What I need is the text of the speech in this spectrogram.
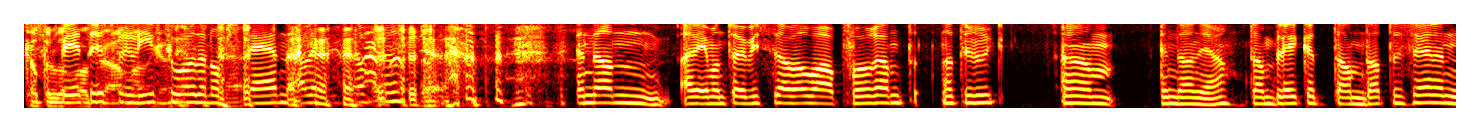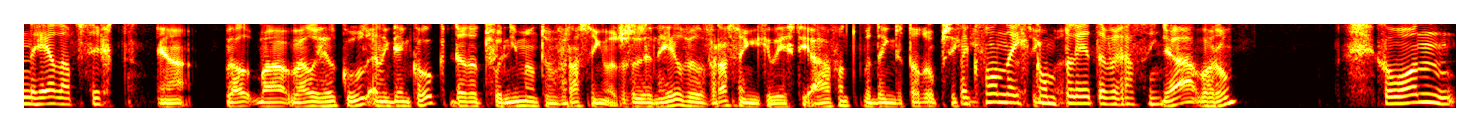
er Peter is verliefd geworden op Stijn. Allee, snap je? En dan, allee, want wij wisten dat wel wat op voorhand natuurlijk. Um, en dan, ja, dan bleek het dan dat te zijn en heel absurd. Ja, wel, maar wel heel cool. En ik denk ook dat het voor niemand een verrassing was. Er zijn heel veel verrassingen geweest die avond, maar ik denk dat dat op zich. Ik vond het echt een complete verrassing. Ja, waarom? Gewoon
